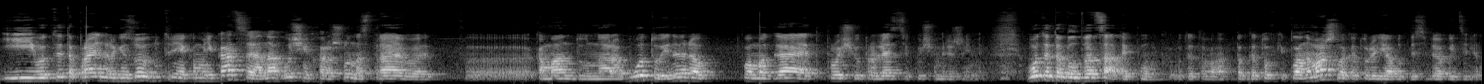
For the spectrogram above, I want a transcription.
И вот эта правильно организованная внутренняя коммуникация, она очень хорошо настраивает э, команду на работу и, наверное, помогает проще управлять в текущем режиме. Вот это был 20 пункт вот этого подготовки плана Маршала, который я вот для себя выделил.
